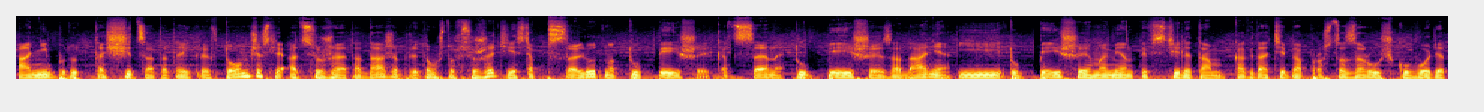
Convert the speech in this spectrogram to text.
они будут тащиться от этой игры, в том числе от сюжета, даже при том, что в сюжете есть абсолютно тупейшие катсцены, тупейшие задания и тупейшие моменты в стиле там, когда тебя просто за ручку водят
